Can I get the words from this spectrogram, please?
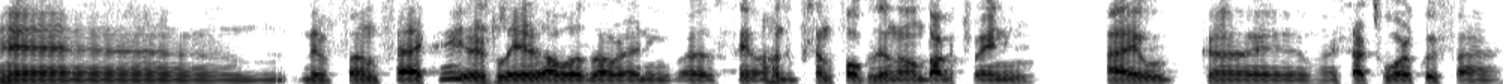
And the fun fact, years later, I was already uh, 100% focusing on dog training. I uh, I started to work with a,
